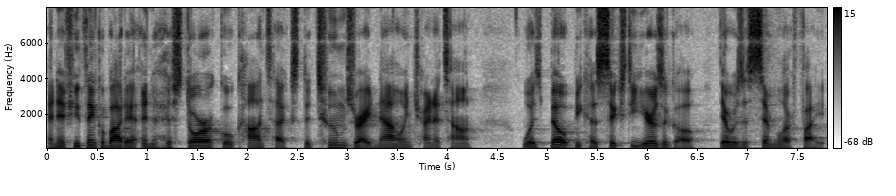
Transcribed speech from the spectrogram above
And if you think about it in a historical context, the tombs right now in Chinatown was built because 60 years ago there was a similar fight.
